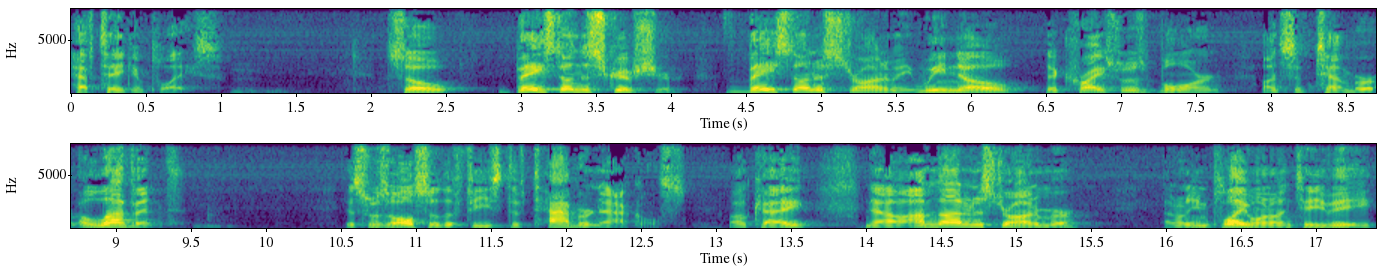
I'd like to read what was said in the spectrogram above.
have taken place. So, based on the scripture, based on astronomy, we know that Christ was born on September 11th. This was also the Feast of Tabernacles. Okay? Now, I'm not an astronomer. I don't even play one on TV.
